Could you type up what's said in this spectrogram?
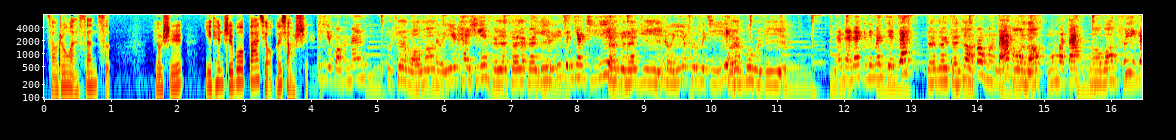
早中晚三次，有时一天直播八九个小时。谢谢宝贝们，谢谢宝们，昼夜开心，大家大家开昼心，夜增强记忆，增强记忆，昼夜恢复记忆。来恢复记忆，让奶奶给你们点赞，点赞点赞，棒棒哒，棒棒哒，么么哒，好吧，扶一个。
